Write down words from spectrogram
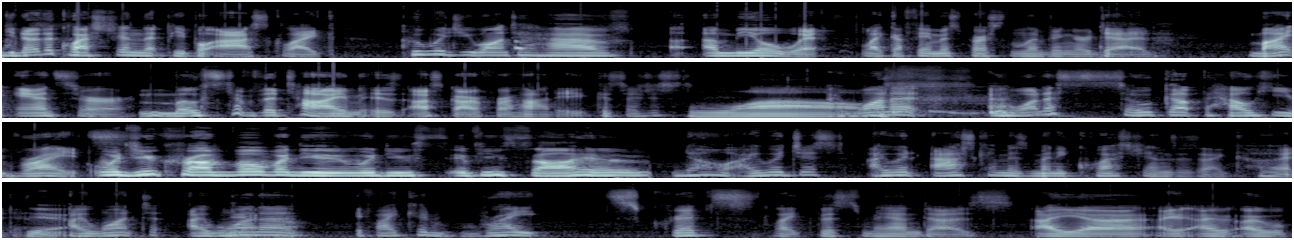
You know the question that people ask, like, who would you want to have a- a meal with, like a famous person living or dead? My answer most of the time is Asghar Farhadi because I just Wow. I want to I want to soak up how he writes. Would you crumble when you would you if you saw him? No, I would just I would ask him as many questions as I could. Yeah. I want to I want to Yeah. if I could write scripts like this man does. I uh I, I I will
